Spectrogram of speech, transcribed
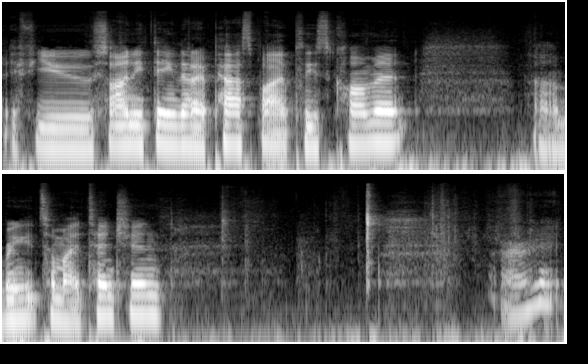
if you saw anything that I passed by, please comment. Uh, bring it to my attention. All right.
